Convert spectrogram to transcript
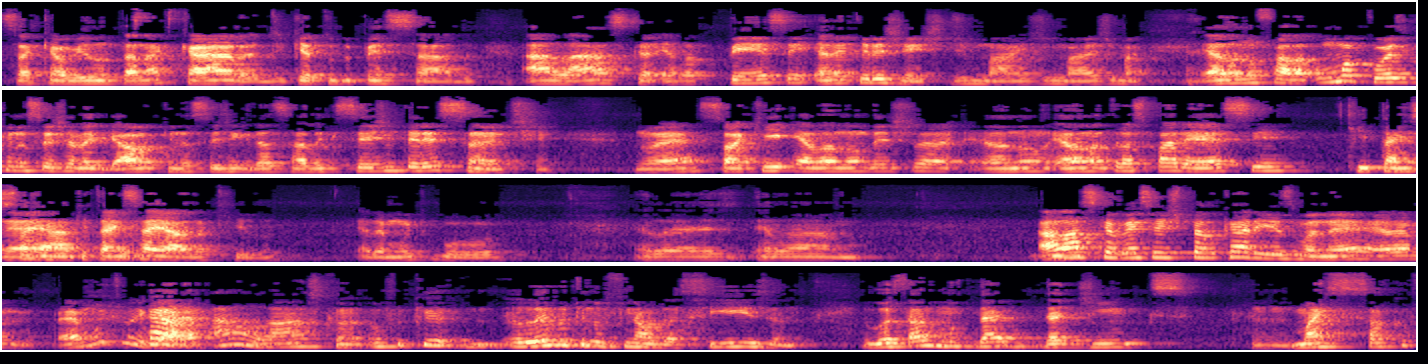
Só que a Willan tá na cara de que é tudo pensado. A Alaska, ela pensa, ela é inteligente demais, demais, demais. Ela não fala uma coisa que não seja legal, que não seja engraçada, que seja interessante, não é? Só que ela não deixa, ela não, ela não transparece que tá né, ensaiado. que tá ensaiado aquilo. Ela é muito boa. Ela, é- ela A Alaska vence pelo carisma, né? Ela é muito legal. Cara, a Alaska, eu, fiquei, eu lembro que no final da season, eu gostava muito da, da Jinx, Uhum. mas só que eu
